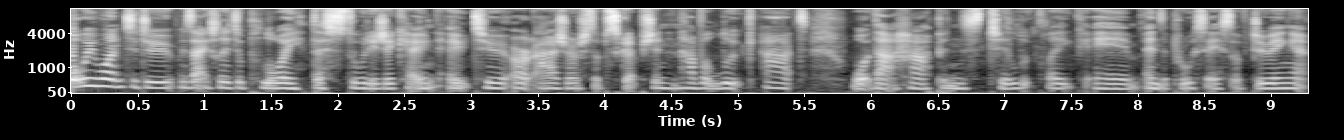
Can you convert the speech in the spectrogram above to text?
what we want to do is actually deploy this storage account out to our Azure subscription and have a look at what that happens to look like um, in the process of doing it.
